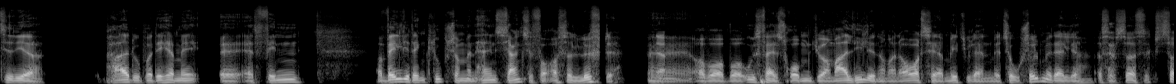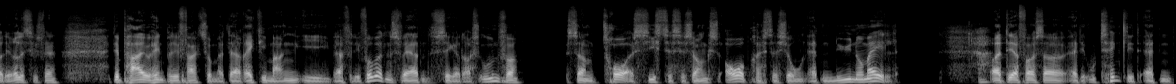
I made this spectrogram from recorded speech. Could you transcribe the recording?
Tidligere pegede du på det her med øh, at finde og vælge den klub, som man havde en chance for også at løfte. Ja. Øh, og hvor, hvor udfaldsrummet jo er meget lille, når man overtager Midtjylland med to sølvmedaljer. Altså, så, så, så er det relativt svært. Det peger jo hen på det faktum, at der er rigtig mange, i, i hvert fald i fodboldens verden, sikkert også udenfor, som tror, at sidste sæsons overpræstation er den nye normal. Ja. Og derfor så er det utænkeligt, at en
